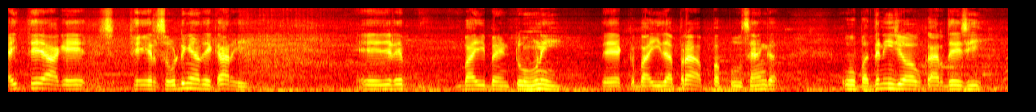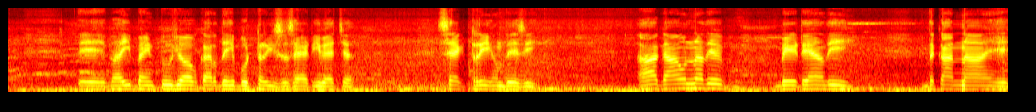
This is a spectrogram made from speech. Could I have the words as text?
ਇੱਥੇ ਆ ਗਏ ਸ- ਫੇਰ ਸੋਢੀਆਂ ਦੇ ਘਰ ਹੀ। ਇਹ ਜਿਹੜੇ ਬਾਈ ਬੈਂਟੂ ਹੁਣੀ ਤੇ ਇੱਕ ਬਾਈ ਦਾ ਭਰਾ ਪੱਪੂ ਸਿੰਘ, ਉਹ ਬੱਧਨੀ ਜੌਬ ਕਰਦੇ ਸੀ। ਤੇ ਬਾਈ ਬੈਂਟੂ ਜੌਬ ਕਰਦੇ ਸੀ ਬੁੱਟਰੀ ਸੁਸਾਇਟੀ ਵਿੱਚ। ਸੈਕਟਰੀ ਹੁੰਦੇ ਸੀ। ਆ ਗਾਂ ਉਹਨਾਂ ਦੇ ਬੇਟਿਆਂ ਦੀ ਦੁਕਾਨਾਂ ਇਹ।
